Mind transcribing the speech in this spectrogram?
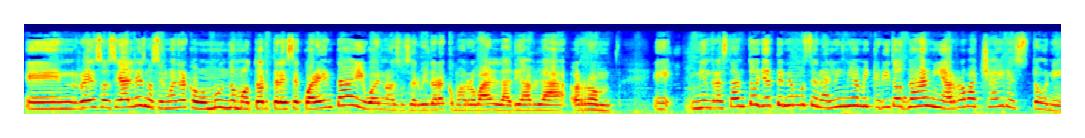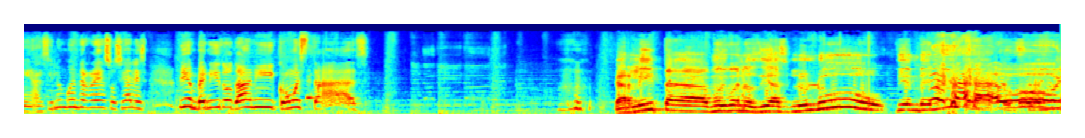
en redes sociales nos encuentra como Mundo Motor 1340 y bueno, a su servidora como arroba la diabla rom. Eh, mientras tanto, ya tenemos en la línea a mi querido Dani, arroba Chairestone. Así lo encuentra en redes sociales. Bienvenido, Dani, ¿cómo estás? Carlita, muy buenos días. Lulú, bienvenida. Uy,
